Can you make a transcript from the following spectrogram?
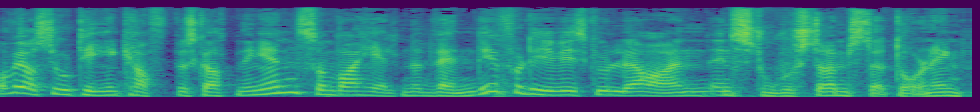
Og vi har også gjort ting i kraftbeskatningen som var helt nødvendig fordi vi skulle ha en, en stor strømstøtteordning.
